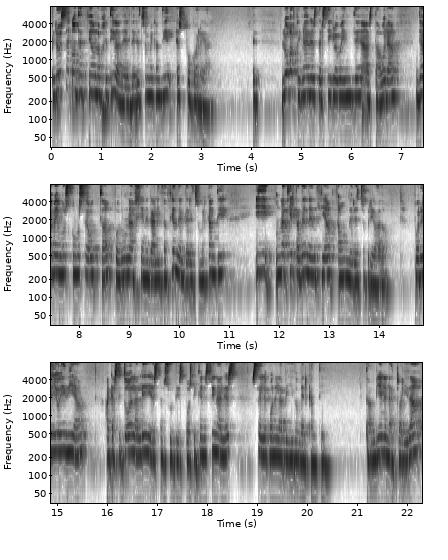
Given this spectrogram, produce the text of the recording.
Pero esa concepción objetiva del derecho mercantil es poco real. Luego, a finales del siglo XX hasta ahora, ya vemos cómo se opta por una generalización del derecho mercantil y una cierta tendencia a un derecho privado. Por ello, hoy día, a casi todas las leyes en sus disposiciones finales se le pone el apellido mercantil. También en la actualidad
